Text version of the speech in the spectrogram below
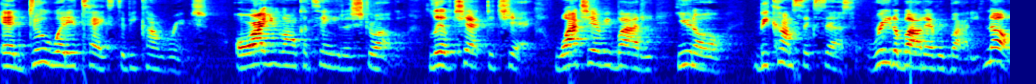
and do what it takes to become rich? Or are you going to continue to struggle, live check to check, watch everybody, you know, become successful, read about everybody? No,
